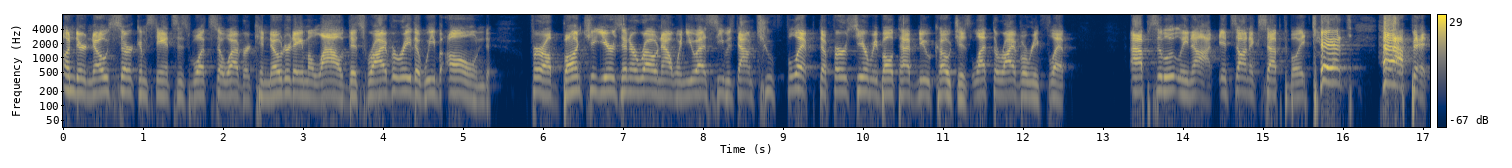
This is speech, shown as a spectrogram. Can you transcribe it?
under no circumstances whatsoever can Notre Dame allow this rivalry that we've owned for a bunch of years in a row now when USC was down to flip the first year we both have new coaches. Let the rivalry flip. Absolutely not. It's unacceptable. It can't happen.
